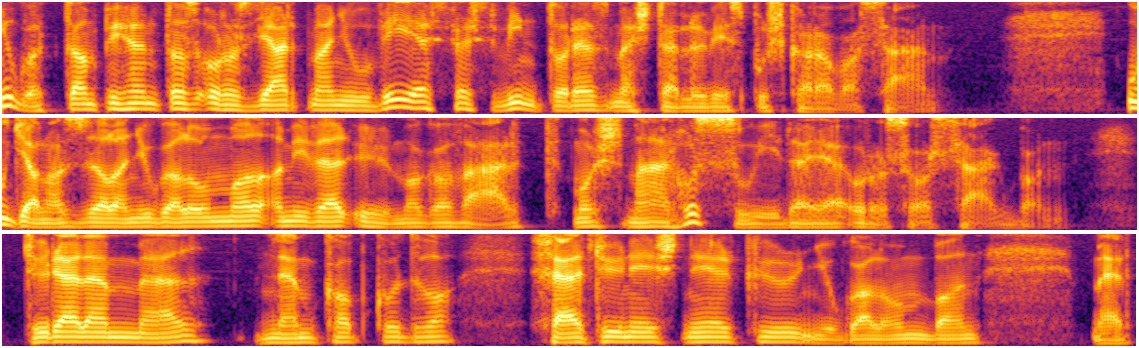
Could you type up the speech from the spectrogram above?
nyugodtan pihent az orosz gyártmányú VSS Vintorez mesterlövészpuska ravaszán. Ugyanazzal a nyugalommal, amivel ő maga várt, most már hosszú ideje Oroszországban. Türelemmel, nem kapkodva, feltűnés nélkül, nyugalomban, mert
